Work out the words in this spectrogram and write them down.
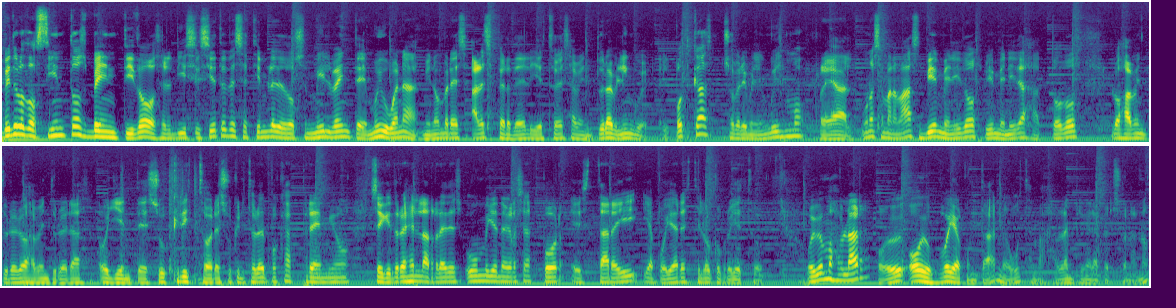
Capítulo 222, el 17 de septiembre de 2020. Muy buenas, mi nombre es Alex Perdel y esto es Aventura Bilingüe, el podcast sobre bilingüismo real. Una semana más, bienvenidos, bienvenidas a todos los aventureros, aventureras, oyentes, suscriptores, suscriptores de podcast premium, seguidores en las redes. Un millón de gracias por estar ahí y apoyar este loco proyecto. Hoy vamos a hablar, hoy, hoy os voy a contar, me gusta más hablar en primera persona, ¿no?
